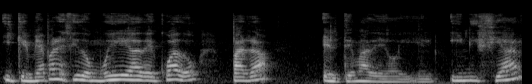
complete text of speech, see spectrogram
y que me ha parecido muy adecuado para el tema de hoy, el iniciar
